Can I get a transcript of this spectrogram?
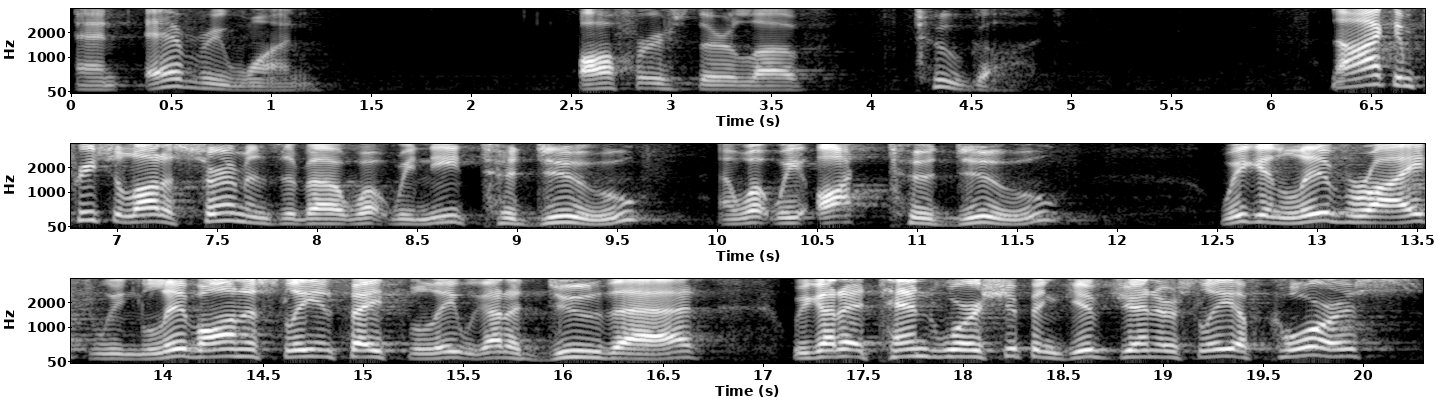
and everyone offers their love to God. Now I can preach a lot of sermons about what we need to do and what we ought to do We can live right, we can live honestly and faithfully, we got to do that. We got to attend worship and give generously, of course.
